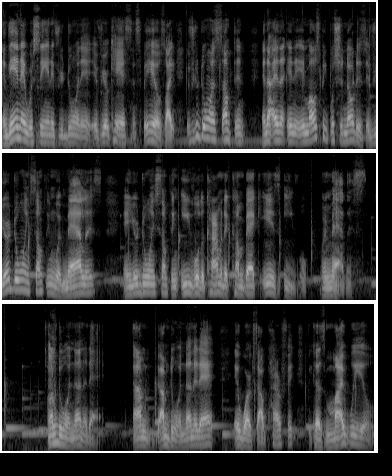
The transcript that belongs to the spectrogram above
and then they were saying if you're doing it, if you're casting spells, like if you're doing something, and, I, and, and, and most people should know this, if you're doing something with malice and you're doing something evil, the karma that come back is evil or malice. I'm doing none of that. I'm I'm doing none of that. It works out perfect because my will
